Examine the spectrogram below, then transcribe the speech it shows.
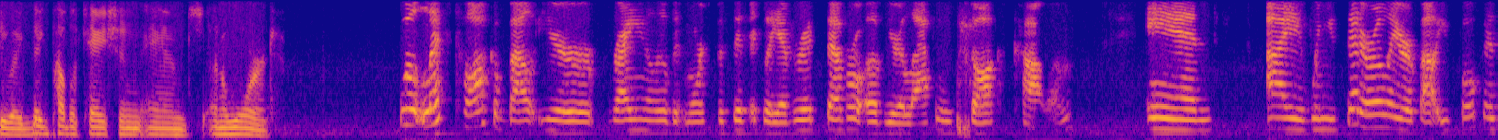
to a big publication and an award. Well, let's talk about your writing a little bit more specifically. I've read several of your Laughing Stock columns, and I, when you said earlier about you focus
